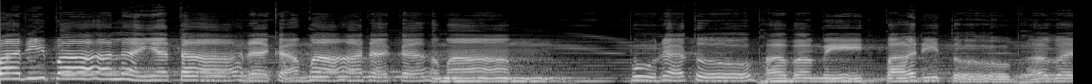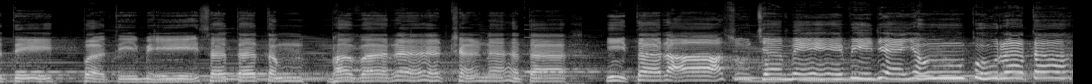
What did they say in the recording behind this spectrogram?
परिपालय तारकमारकमाम्। पुरतो भव मे परितो भवते। पति मे सततं भवरक्षणता इतरासु च मे विजयं पुरता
